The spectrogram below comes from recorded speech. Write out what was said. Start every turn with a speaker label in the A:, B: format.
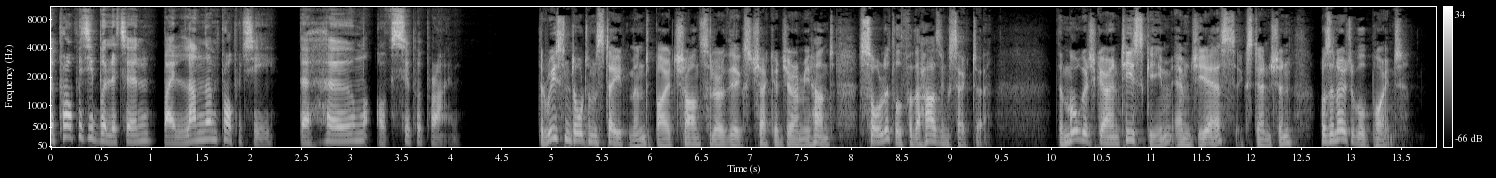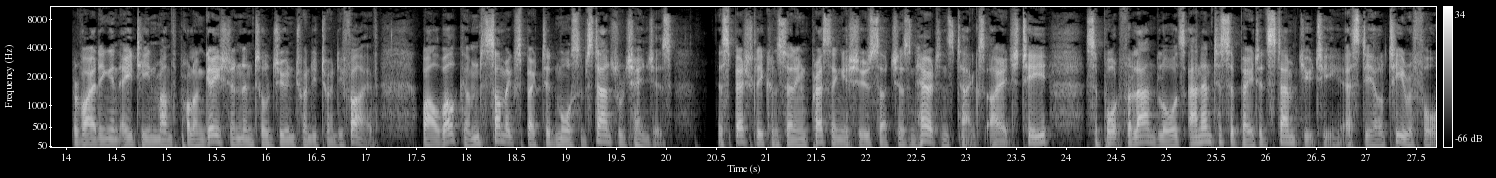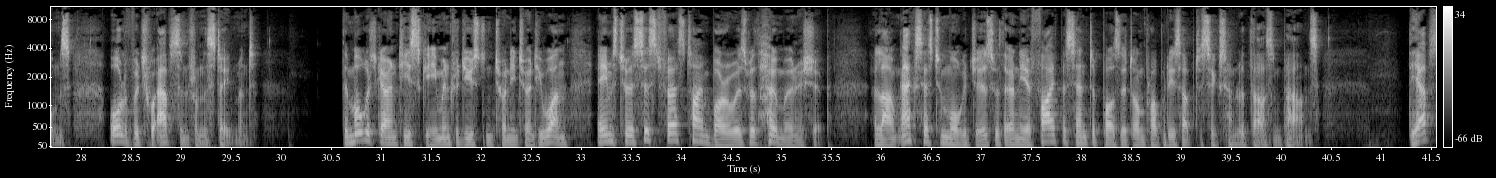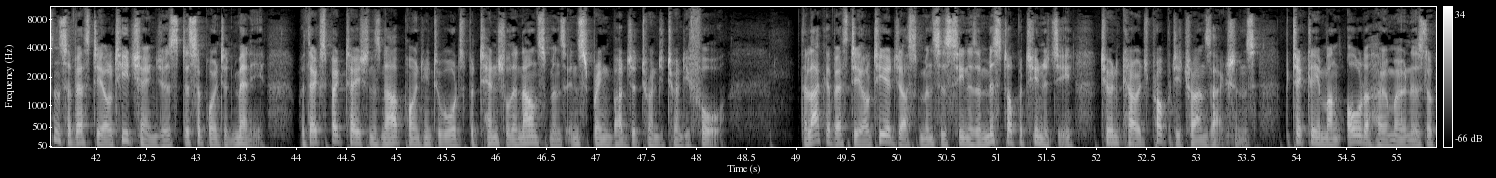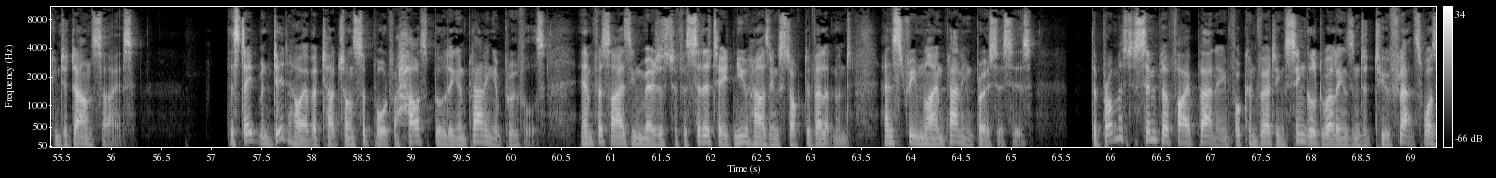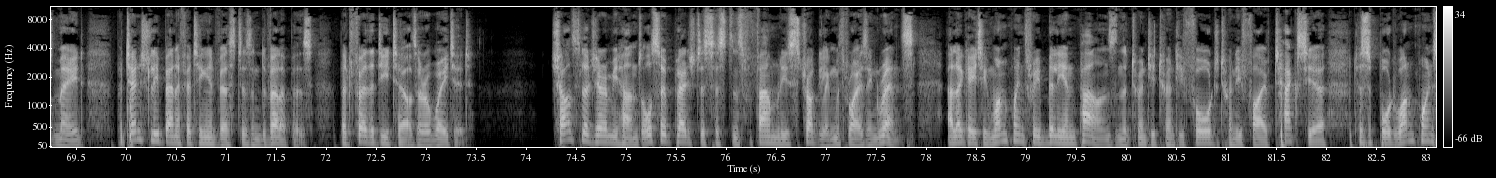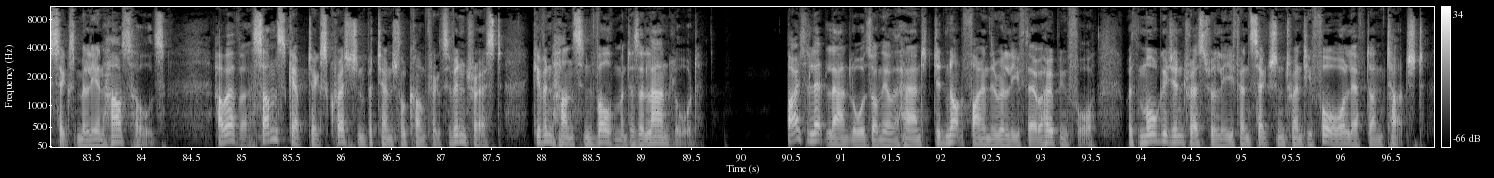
A: The Property Bulletin by London Property, the home of superprime.
B: The recent autumn statement by Chancellor of the Exchequer Jeremy Hunt saw little for the housing sector. The Mortgage Guarantee Scheme, MGS, extension was a notable point, providing an 18 month prolongation until June 2025. While welcomed, some expected more substantial changes, especially concerning pressing issues such as inheritance tax IHT, support for landlords, and anticipated stamp duty SDLT reforms, all of which were absent from the statement. The Mortgage Guarantee Scheme, introduced in 2021, aims to assist first time borrowers with home ownership, allowing access to mortgages with only a 5% deposit on properties up to £600,000. The absence of SDLT changes disappointed many, with expectations now pointing towards potential announcements in spring budget 2024. The lack of SDLT adjustments is seen as a missed opportunity to encourage property transactions, particularly among older homeowners looking to downsize. The statement did, however, touch on support for house building and planning approvals, emphasizing measures to facilitate new housing stock development and streamline planning processes. The promise to simplify planning for converting single dwellings into two flats was made, potentially benefiting investors and developers, but further details are awaited. Chancellor Jeremy Hunt also pledged assistance for families struggling with rising rents, allocating £1.3 billion in the 2024 25 tax year to support 1.6 million households. However, some skeptics question potential conflicts of interest, given Hunt's involvement as a landlord. Buy to let landlords, on the other hand, did not find the relief they were hoping for, with mortgage interest relief and Section 24 left untouched.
